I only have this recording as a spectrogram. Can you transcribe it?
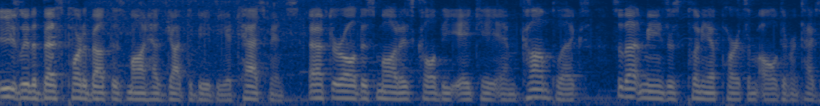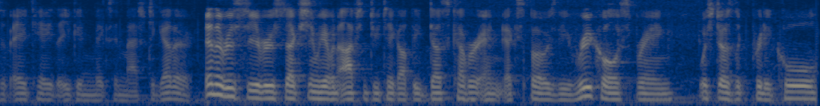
Easily the best part about this mod has got to be the attachments. After all, this mod is called the AKM Complex, so that means there's plenty of parts from all different types of AKs that you can mix and match together. In the receivers section, we have an option to take off the dust cover and expose the recoil spring, which does look pretty cool.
